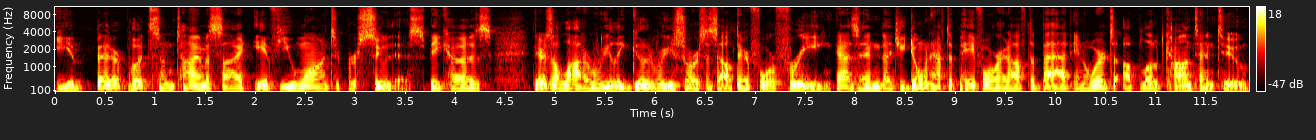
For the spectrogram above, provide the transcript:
You better put some time aside if you want to pursue this because there's a lot of really good resources out there for free, as in that you don't have to pay for it off the bat in order to upload content to.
